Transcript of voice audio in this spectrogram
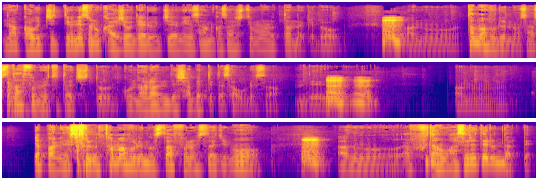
中打ちっていうね、その会場でやる打ち上げに参加させてもらったんだけど、うん、あの、タマフルのさ、スタッフの人たちとこう並んで喋っててさ、俺さ。で、うんうん、あの、やっぱね、そのタマフルのスタッフの人たちも、うん、あの、普段忘れてるんだって。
